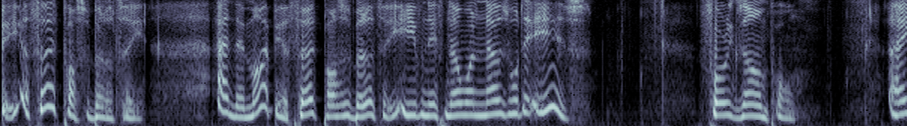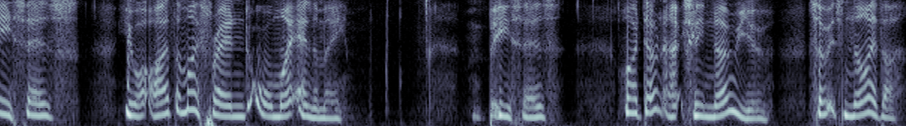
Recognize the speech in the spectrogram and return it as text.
be a third possibility, and there might be a third possibility even if no one knows what it is. For example, A says, You are either my friend or my enemy. B says, well, I don't actually know you, so it's neither.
